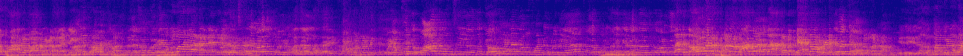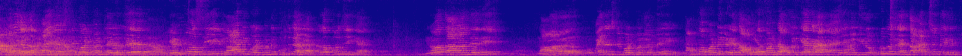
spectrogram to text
அதை பாக்குற பாக்குறடா கவர்மெண்ட் பணம் வாங்கலாம் கேட்டா உடனே கொடுக்க மாட்டான் இது இது அம்மா ஃபைனான்ஸ் டிபார்ட்மெண்ட்ல இருந்து என்ஓசி லா டிபார்ட்மெண்ட் கொடுத்துட்டாங்க. நல்லா புரிஞ்சுங்க. இருபத்தாறாம் தேதி ஃபைனான்ஸ் டிபார்ட்மெண்ட்ல நம்ம ஃபண்டு கிடையாது. அவங்க ஃபண்டு அவங்க கேட்கறாங்க எங்களுக்கு இதுல கொடுக்கறதுல எந்த ஆட்சேபம் இல்லைன்னு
